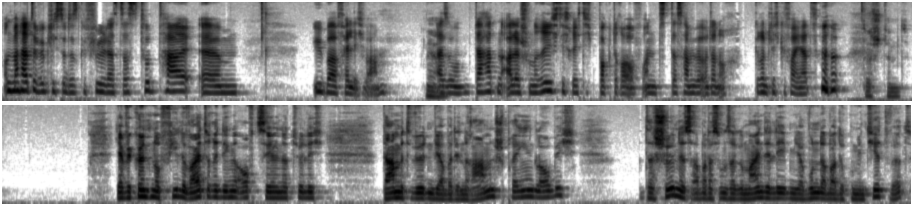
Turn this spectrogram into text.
und man hatte wirklich so das Gefühl, dass das total ähm, überfällig war. Ja. Also da hatten alle schon richtig, richtig Bock drauf und das haben wir dann auch gründlich gefeiert. Das stimmt. Ja, wir könnten noch viele weitere Dinge aufzählen natürlich. Damit würden wir aber den Rahmen sprengen, glaube ich. Das Schöne ist aber, dass unser Gemeindeleben ja wunderbar dokumentiert wird.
